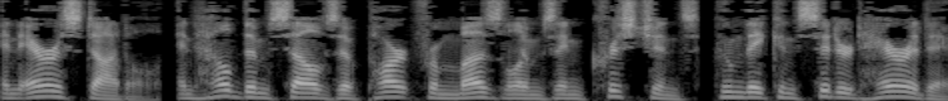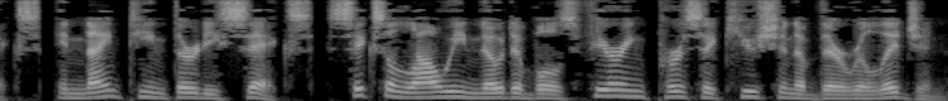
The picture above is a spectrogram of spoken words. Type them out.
and Aristotle, and held themselves apart from Muslims and Christians, whom they considered heretics. In 1936, six Alawi notables fearing persecution of their religion,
